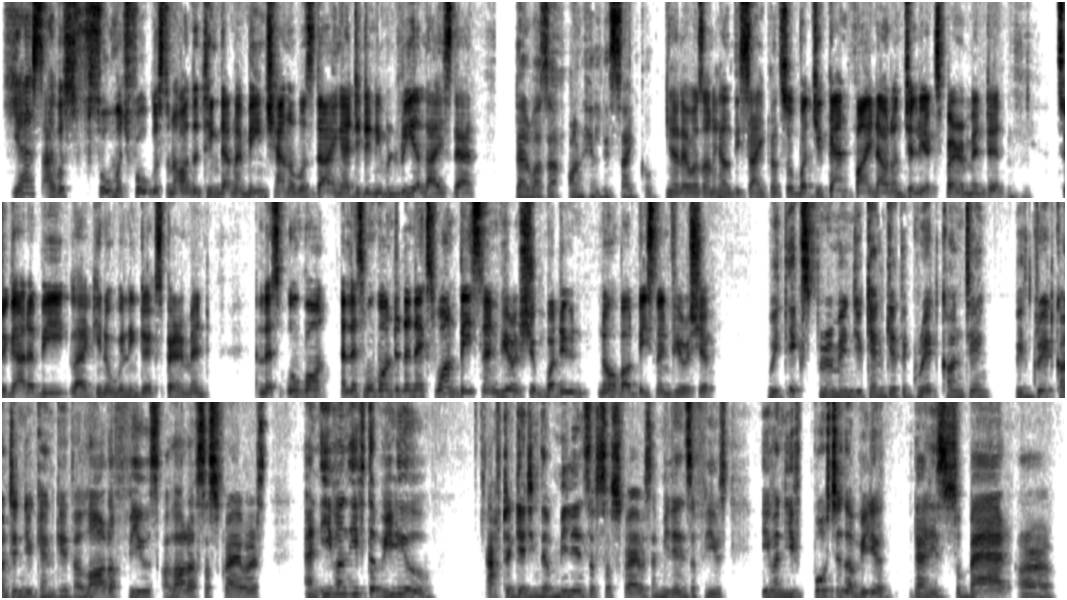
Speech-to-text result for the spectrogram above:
yes, I was so much focused on other thing that my main channel was dying. I didn't even realize that. that was an unhealthy cycle Yeah, that was unhealthy cycle. So, but you can't find out until you experiment it. Mm-hmm. So you gotta be like you know willing to experiment. And let's move on. And let's move on to the next one, baseline viewership. What do you know about baseline viewership? with experiment you can get a great content with great content you can get a lot of views a lot of subscribers and even if the video after getting the millions of subscribers and millions of views even if posted a video that is so bad or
